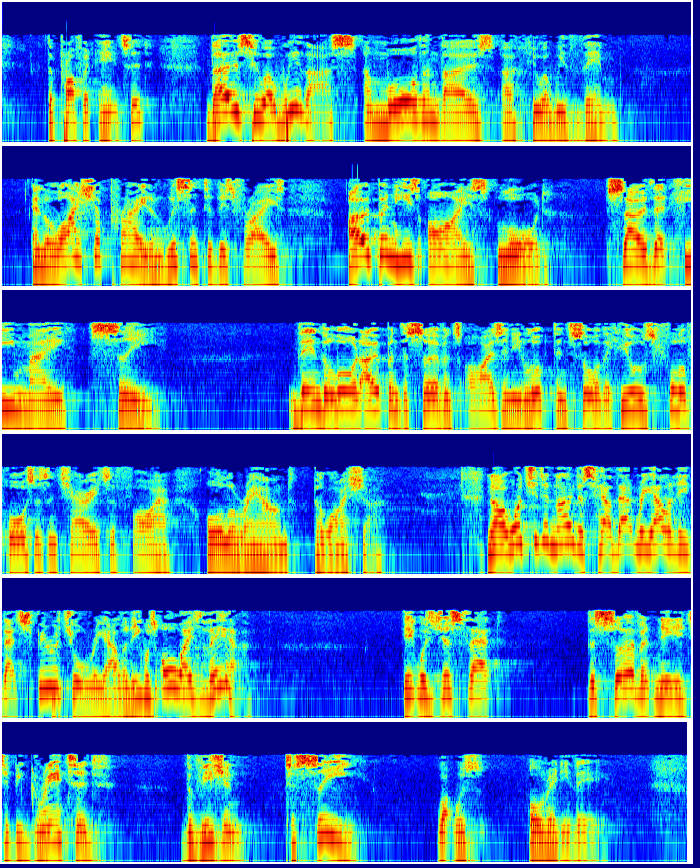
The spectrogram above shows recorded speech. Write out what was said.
the prophet answered. Those who are with us are more than those uh, who are with them. And Elisha prayed and listened to this phrase, Open his eyes, Lord, so that he may see. Then the Lord opened the servant's eyes and he looked and saw the hills full of horses and chariots of fire all around Elisha. Now I want you to notice how that reality, that spiritual reality was always there. It was just that the servant needed to be granted the vision to see what was already there.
